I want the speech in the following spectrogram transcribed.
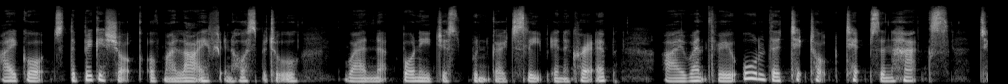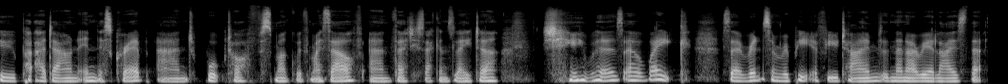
I got the biggest shock of my life in hospital when Bonnie just wouldn't go to sleep in a crib. I went through all the TikTok tips and hacks to put her down in this crib and walked off smug with myself. And 30 seconds later, she was awake. So rinse and repeat a few times. And then I realized that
